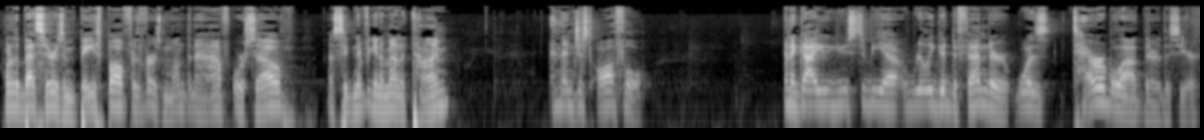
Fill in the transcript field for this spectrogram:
one of the best hitters in baseball for the first month and a half or so, a significant amount of time, and then just awful. And a guy who used to be a really good defender was terrible out there this year.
